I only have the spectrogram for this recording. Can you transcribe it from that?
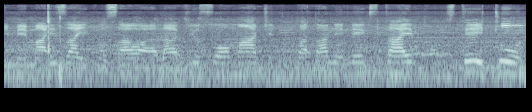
nimemaliza, iko sawa. I love you so much, tupatane next time, stay tuned.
